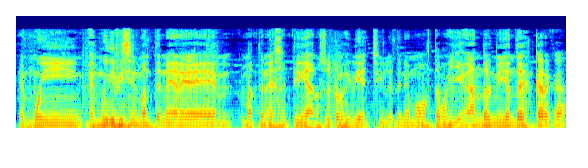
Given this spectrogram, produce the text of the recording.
es muy, es muy difícil mantener, eh, mantener esa actividad. Nosotros hoy día en Chile tenemos, estamos llegando al millón de descargas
